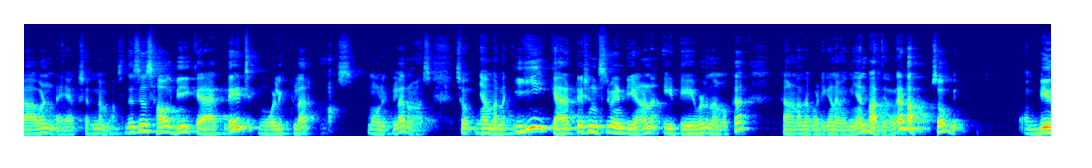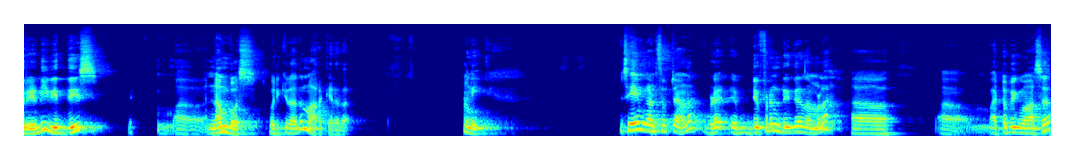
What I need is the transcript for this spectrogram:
കാർബൺ ഡയോക്സൈഡിന്റെ mass this is how we calculate molecular mass molecular mass so ഞാൻ പറഞ്ഞ ഈ കാൽക്കുലേഷൻസിന് വേണ്ടിയാണ് ഈ ടേബിൾ നമുക്ക് കാണാതെ പഠിക്കണമെന്ന് ഞാൻ പറഞ്ഞത് കേട്ടോ. So be ready with these numbers ഒരിക്കലും അത് മറക്കരുത്. ഇനി സെയിം കൺസെപ്റ്റ് ആണ്. ഇവിടെ ഡിഫറെന്റ് രീതിയിൽ നമ്മൾ അറ്റോമിക് മാസ്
